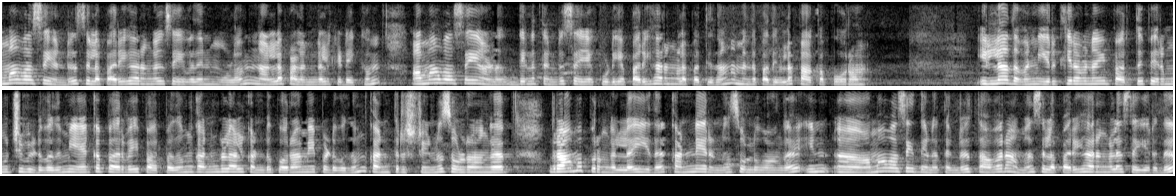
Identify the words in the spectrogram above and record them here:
அமாவாசை அன்று சில பரிகாரங்கள் செய்வதன் மூலம் நல்ல பலன்கள் கிடைக்கும். அமாவாசை அணு தினத்தன்று செய்யக்கூடிய பரிகாரங்களை பற்றி தான் நம்ம இந்த பதிவில் பார்க்க போகிறோம் இல்லாதவன் இருக்கிறவனை பார்த்து பெருமூச்சு விடுவதும் ஏக்கப்பார்வை பார்ப்பதும் கண்களால் கண்டு பொறாமைப்படுவதும் கண் திருஷ்டின்னு சொல்கிறாங்க கிராமப்புறங்களில் இதை கண்ணேருன்னு சொல்லுவாங்க. இன் அமாவாசை தினத்தன்று தவறாமல் சில பரிகாரங்களை செய்கிறது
